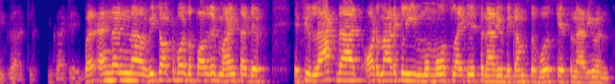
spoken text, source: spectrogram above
Exactly, exactly. But and then uh, we talked about the positive mindset. If if you lack that, automatically mo- most likely scenario becomes the worst case scenario, and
